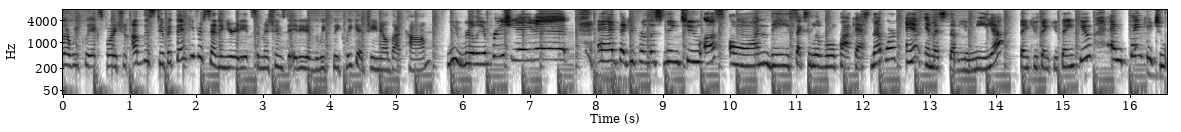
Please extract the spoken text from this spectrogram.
is our weekly exploration of the stupid. Thank you for sending your idiot submissions to idiot of the week, week, week at gmail.com. We really appreciate it. And thank you for listening to us on the Sexy Liberal Podcast Network and MSW Media. Thank you, thank you, thank you. And thank you to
